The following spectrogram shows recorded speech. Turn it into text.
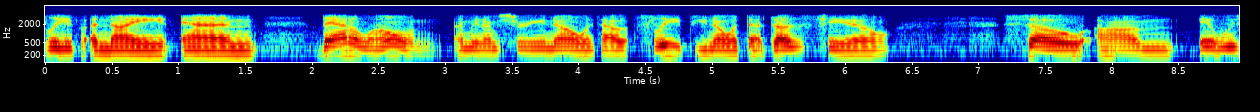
sleep a night, and that alone, I mean, I'm sure you know, without sleep, you know what that does to you. So Mm-hmm. um, it was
